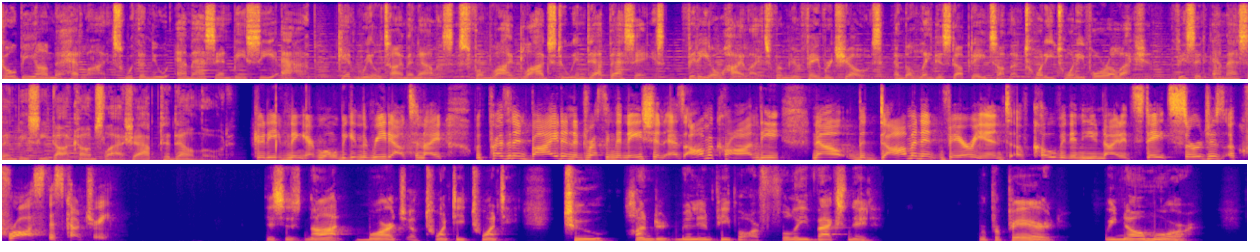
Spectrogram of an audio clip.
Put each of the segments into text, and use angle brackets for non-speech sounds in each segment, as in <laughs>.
Go beyond the headlines with the new MSNBC app. Get real time analysis from live blogs to in depth essays, video highlights from your favorite shows, and the latest updates on the 2024 election. Visit MSNBC.com slash app to download. Good evening, everyone. We'll begin the ReidOut tonight with President Biden addressing the nation as Omicron, the now the dominant variant of COVID in the United States, surges across this country. This is not March of 2020. 200 million people are fully vaccinated. We're prepared. We know more.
